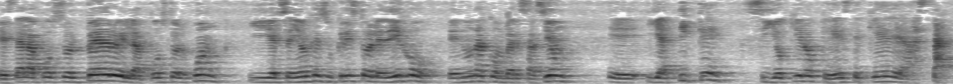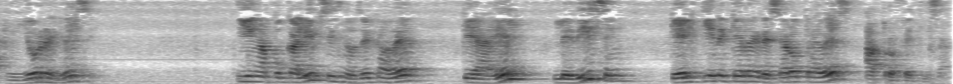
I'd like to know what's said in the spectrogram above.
Está el apóstol Pedro y el apóstol Juan. Y el Señor Jesucristo le dijo en una conversación, eh, ¿y a ti qué? Si yo quiero que éste quede hasta que yo regrese. Y en Apocalipsis nos deja ver que a él le dicen que él tiene que regresar otra vez a profetizar.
